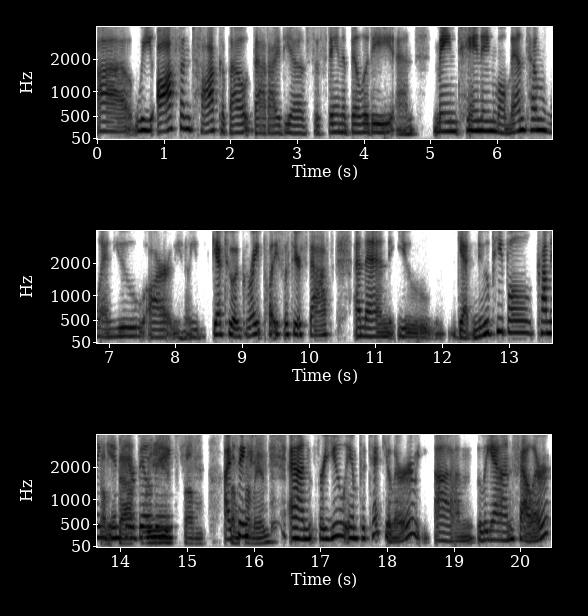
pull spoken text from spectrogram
uh, we often talk about that idea of sustainability and maintaining momentum when you are, you know, you get to a great place with your staff and then you get new people coming some into your building. Leave, some, I some think, and for you in particular, um, Leanne Feller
